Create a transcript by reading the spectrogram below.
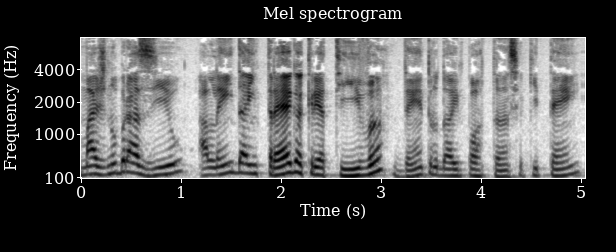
Mas no Brasil, além da entrega criativa, dentro da importância que tem,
